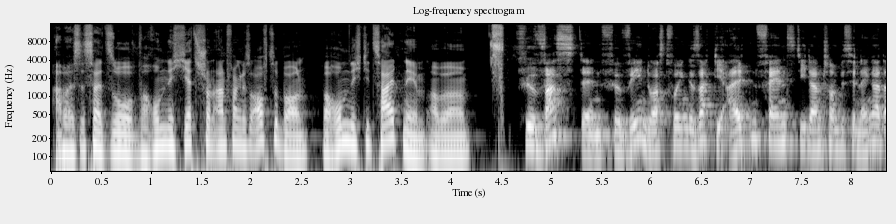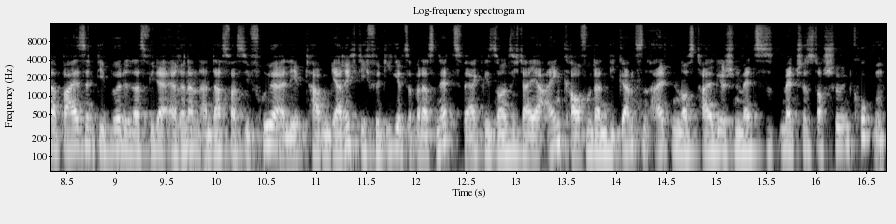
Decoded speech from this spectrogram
Aber es ist halt so, warum nicht jetzt schon anfangen, das aufzubauen? Warum nicht die Zeit nehmen? Aber. Für was denn? Für wen? Du hast vorhin gesagt, die alten Fans, die dann schon ein bisschen länger dabei sind, die würde das wieder erinnern an das, was sie früher erlebt haben. Ja, richtig, für die gibt es aber das Netzwerk, die sollen sich da ja einkaufen dann die ganzen alten nostalgischen Matches, Matches doch schön gucken.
